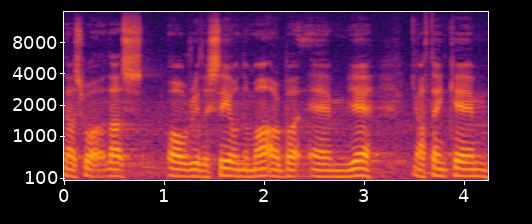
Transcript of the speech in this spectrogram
that's what that's all really say on the matter. But um, yeah, I think um,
